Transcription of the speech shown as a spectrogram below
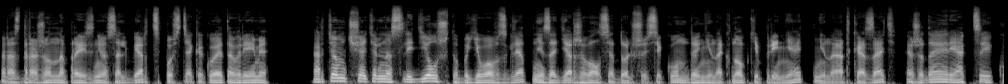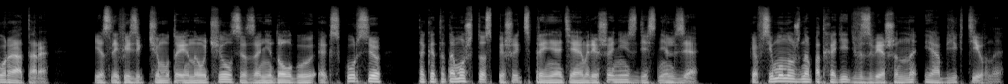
раздраженно произнес Альберт спустя какое-то время. Артём тщательно следил, чтобы его взгляд не задерживался дольше секунды ни на кнопке «принять», ни на «отказать», ожидая реакции куратора. Если физик чему-то и научился за недолгую экскурсию, так это тому, что спешить с принятием решений здесь нельзя. Ко всему нужно подходить взвешенно и объективно.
